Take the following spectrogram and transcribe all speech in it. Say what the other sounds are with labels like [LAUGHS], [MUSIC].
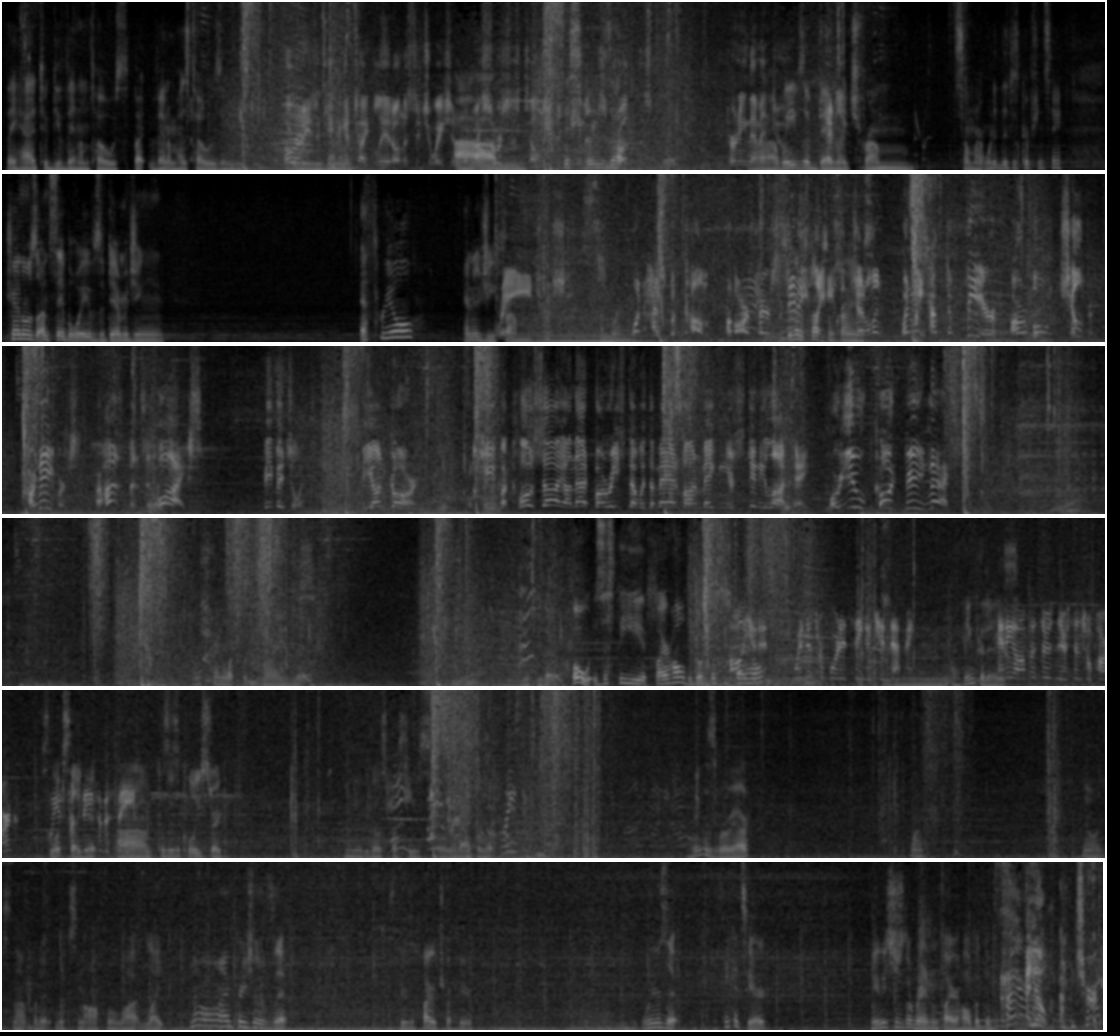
they had to give Venom toes, but Venom has toes, and Authorities are keeping a tight lid on the situation, but my Um, sources tell me the this demons brings up, this turning them uh, into waves of damage from somewhere. What did the description say? Channels unstable waves of damaging ethereal energy from machines. somewhere. What has become of our fair city, ladies and gentlemen, when we have to fear our own children, our neighbors, our husbands and wives? Be vigilant, be on guard, keep a close eye on that barista with the man bun making your skinny latte, or you could be next! I'm just trying to watch for crimes. Can't do that. Oh, is this the fire hall? The Ghostbusters All fire hall? witness reported seeing a kidnapping. Mm, I think it is. Any officers near Central Park? This Please looks like it. to the scene. Um, because there's a cool Easter egg. Near the Ghostbusters on the back of it. I think this is where we are. Come on. No, it's not, but it looks an awful lot like. No, I'm pretty sure it's it. There's a fire truck here. Um, Where is it? I think it's here. Maybe it's just a random fire hall, but the I know, I'm a jerk.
